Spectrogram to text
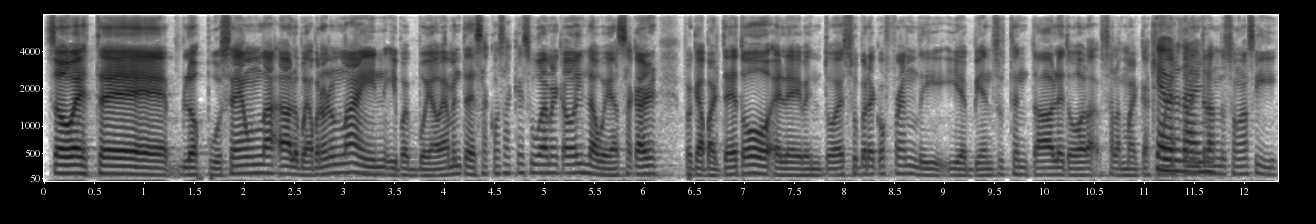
So, este, los puse online, los voy a poner online y pues voy a, obviamente, de esas cosas que suba de Mercado Isla, voy a sacar, porque aparte de todo, el evento es súper eco-friendly y es bien sustentable, todas las, o sea, las marcas Qué que a estar brutal. entrando son así.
